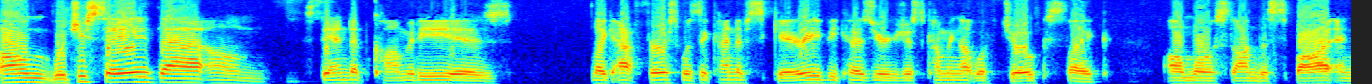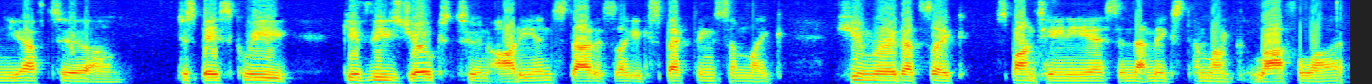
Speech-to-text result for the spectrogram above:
Um, would you say that um, stand-up comedy is like at first was it kind of scary because you're just coming up with jokes like almost on the spot and you have to um, just basically give these jokes to an audience that is like expecting some like humor that's like spontaneous and that makes them like laugh a lot.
